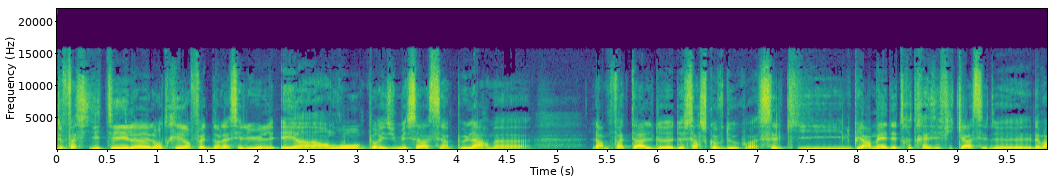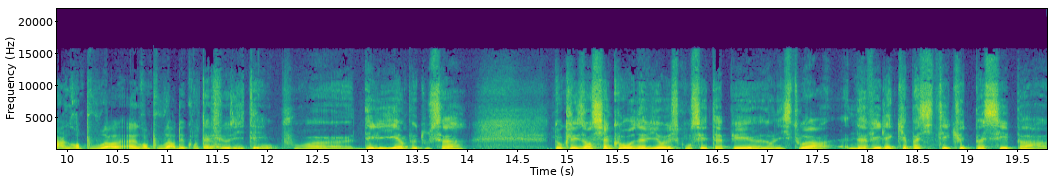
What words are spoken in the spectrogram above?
de faciliter l'entrée en fait dans la cellule. Et euh, en gros, on peut résumer ça, c'est un peu l'arme euh, l'arme fatale de, SARS-CoV-2, quoi. Celle qui lui permet d'être très efficace et d'avoir un grand pouvoir, un grand pouvoir de contagiosité. Pour, euh, délier un peu tout ça, donc les anciens coronavirus qu'on s'est tapés dans l'histoire n'avaient la capacité que de passer par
